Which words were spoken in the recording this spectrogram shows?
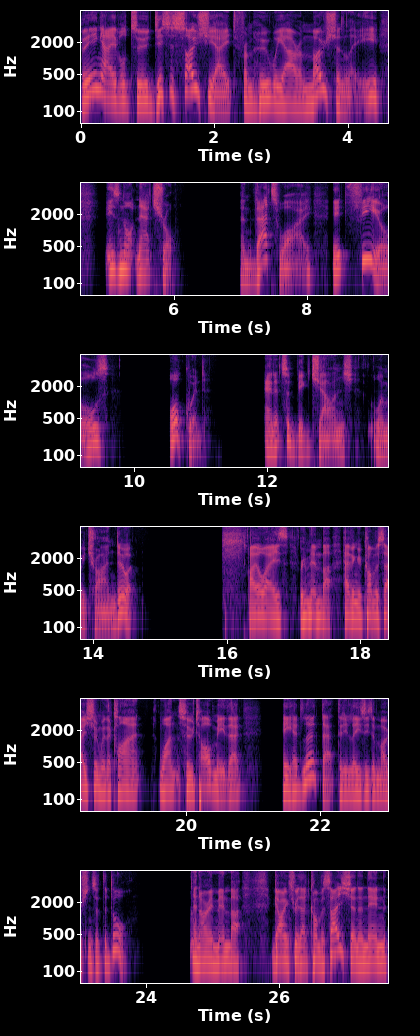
being able to disassociate from who we are emotionally is not natural. And that's why it feels awkward. And it's a big challenge when we try and do it. I always remember having a conversation with a client once who told me that he had learnt that, that he leaves his emotions at the door. And I remember going through that conversation, and then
